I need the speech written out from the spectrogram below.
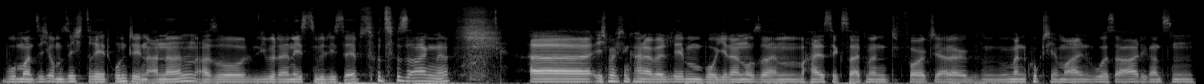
wo man sich um sich dreht und den anderen, also Liebe der Nächsten will ich selbst sozusagen, ne? Äh, ich möchte in keiner Welt leben, wo jeder nur seinem Highest Excitement folgt. Ja, da, man guckt hier mal in den USA, die ganzen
